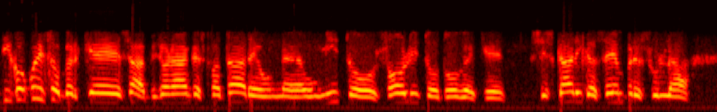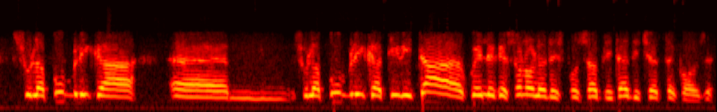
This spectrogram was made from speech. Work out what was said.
Dico questo perché sa, bisogna anche sfatare un, un mito solito dove si scarica sempre sulla, sulla pubblica ehm, sulla pubblica attività quelle che sono le responsabilità di certe cose.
